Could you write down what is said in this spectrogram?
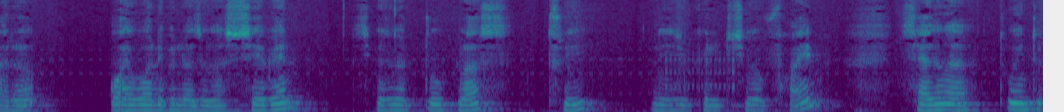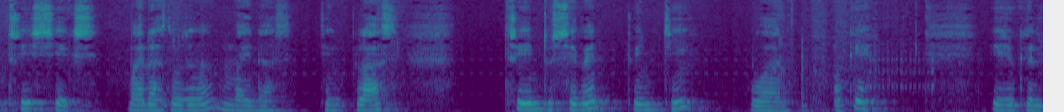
आरो वाइ वाननि भेलुआ जोंहा सेभेन सिगां जोंहा two plus three equal to सिगां फाइभ साया जोंहा two into three six minus दङ जोंहा माइनास थिं plus three into seven twenty one अके इजुकेल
